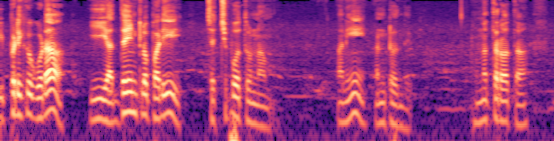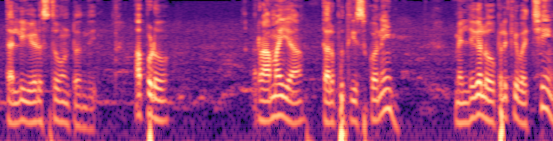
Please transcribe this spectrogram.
ఇప్పటికి కూడా ఈ అద్దె ఇంట్లో పడి చచ్చిపోతున్నాం అని అంటుంది. ఉన్న తర్వాత తల్లి ఏడుస్తూ ఉంటుంది. అప్పుడు రామయ్య తలుపు తీసుకొని మెల్లిగా లోపలికి వచ్చి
